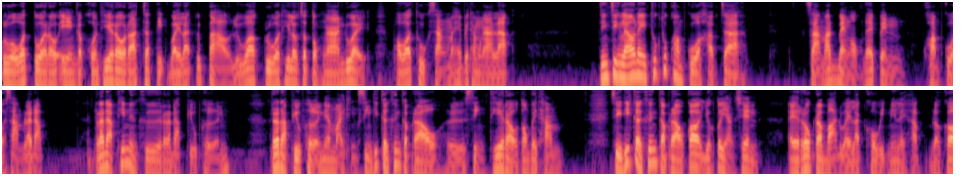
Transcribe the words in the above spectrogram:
กลัวว่าตัวเราเองกับคนที่เรารักจะติดไวรัสหรือเปล่า หรือว่ากลัวที่เราจะตกงานด้วย เพราะว่าถูกสั่งไม่ให้ไปทำงานละ จริง ๆ แล้วในทุก ๆ ความกลัวครับจะสามารถแบ่งออกได้เป็นความกลัว 3 ระดับ ระดับที่ 1 คือระดับผิวเผิน ระดับผิวเผินเนี่ยหมายถึงสิ่งที่เกิดขึ้นกับเรา หรือสิ่งที่เราต้องไปทำสิ่งที่เกิดขึ้นกับเราก็ยกตัวอย่างเช่นไอ้โรคระบาดไวรัสโควิดนี่เลยครับ แล้วก็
